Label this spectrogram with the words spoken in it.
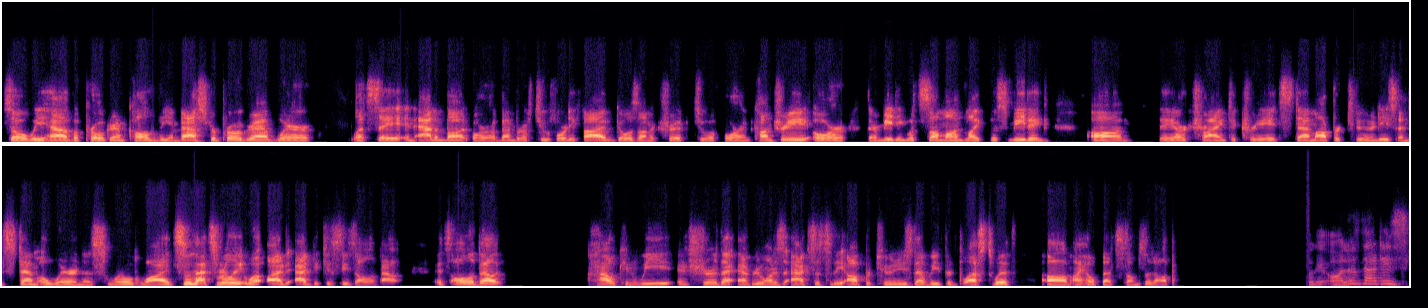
So we have a program called the Ambassador Program, where let's say an Adambot or a member of 245 goes on a trip to a foreign country or they're meeting with someone like this meeting. Um, they are trying to create STEM opportunities and STEM awareness worldwide. So that's really what ad- advocacy is all about. It's all about how can we ensure that everyone has access to the opportunities that we've been blessed with. Um, I hope that sums it up. Okay, all of that is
